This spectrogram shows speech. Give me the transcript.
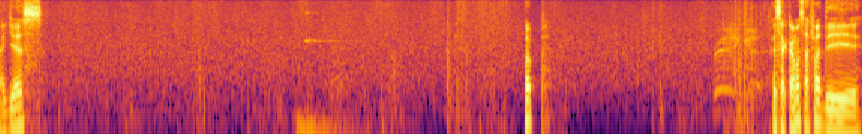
I guess. Hop. Et ça commence à faire des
